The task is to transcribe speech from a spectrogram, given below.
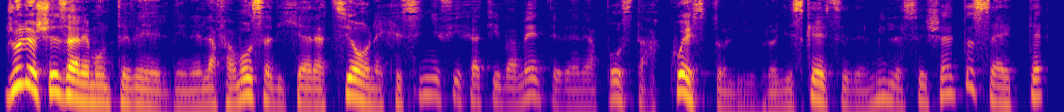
Giulio Cesare Monteverdi, nella famosa dichiarazione che significativamente viene apposta a questo libro, Gli scherzi del 1607,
